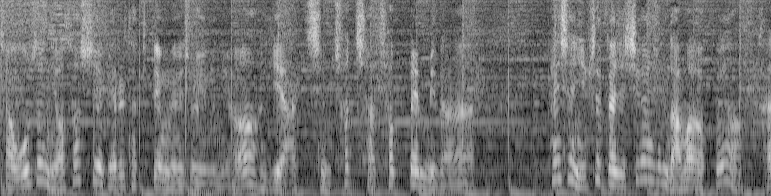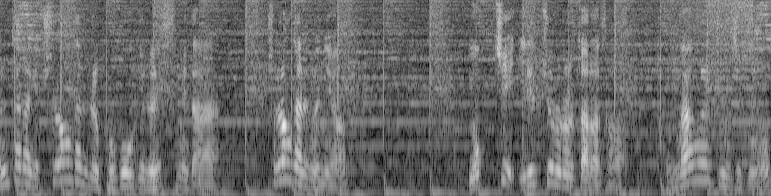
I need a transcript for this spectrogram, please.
자 오전 6시에 배를 탔기 때문에 저희는요 이게 아침 첫 차 첫 배입니다. 펜션 입실까지 시간이 좀 남아갖고요. 간단하게 출렁다리를 보고 오기로 했습니다. 출렁다리는요 욕지 일주로를 따라서 동항을 등지고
